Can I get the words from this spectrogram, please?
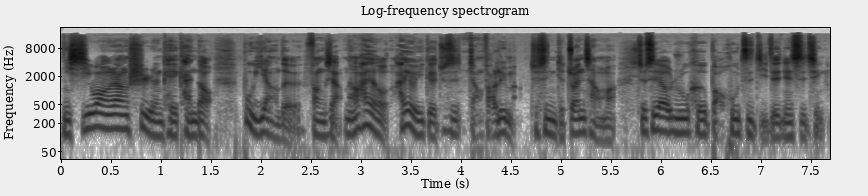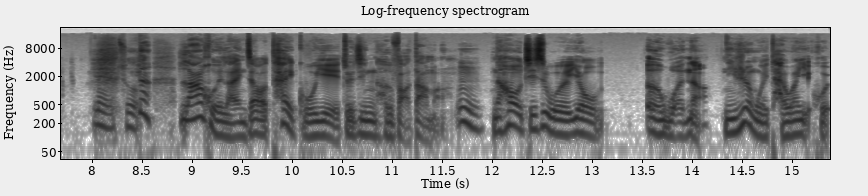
你希望让世人可以看到不一样的方向。然后还有还有一个就是讲法律嘛，就是你的专长嘛，就是要如何保护自己这件事情。没错。那拉回来，你知道泰国也最近合法大麻，嗯，然后其实我也有耳闻啊，你认为台湾也会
